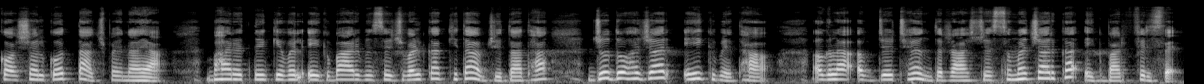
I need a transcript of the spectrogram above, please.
कौशल को ताज पहनाया। भारत ने केवल एक बार मिसेज वर्ल्ड का खिताब जीता था, जो 2001 में था। अगला अपडेट है अंतर्राष्ट्रीय समाचार का एक बार फिर से।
